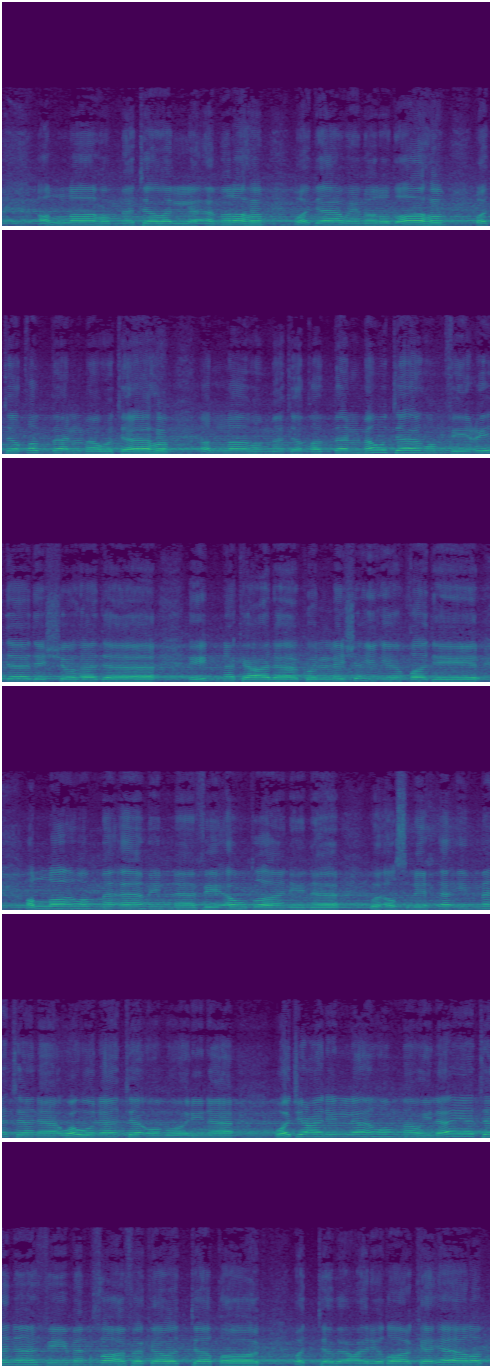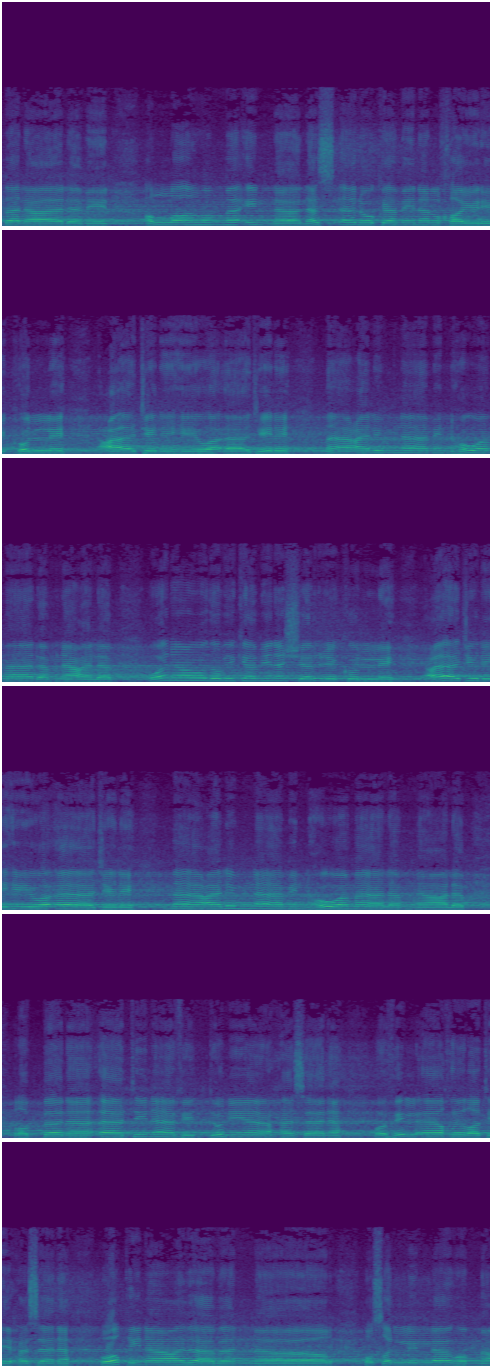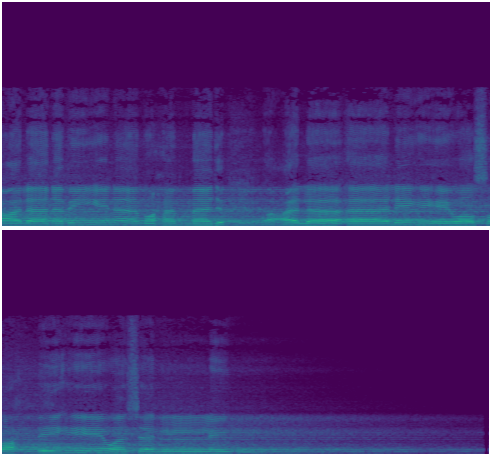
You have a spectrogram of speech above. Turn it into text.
اللهم تول أمرهم وداو مرضاهم وتقبل موتاهم. اللهم تقبل موتاهم في عداد الشهداء. إنك على كل شيء قدير. اللهم آمنا في أوطاننا وأصلح أئمتنا وولاة أمورنا. واجعل اللهم ولايتنا في من خافك واتقاك. واتبع رضاك يا رب العالمين. اللهم إنا نسألك من الخير كله عاجله وآجله ما علمنا منه وما لم نعلم. ونعوذ بك من الشر كله عاجله وآجله ما علمنا منه وما لم نعلم. ربنا آتنا في الدنيا حسنة وفي الآخرة حسنة وقنا عذاب النار. وصل اللهم على نبينا محمد وعلى آله وصحبه وسلم.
